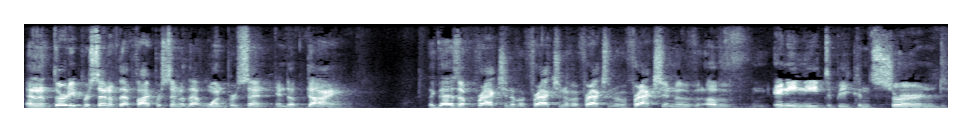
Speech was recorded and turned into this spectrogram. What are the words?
And then 30% of that 5% of that 1% end up dying. Like that is a fraction of a fraction of a fraction of a fraction of, of any need to be concerned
